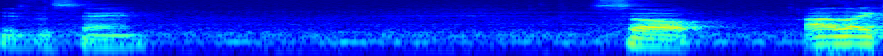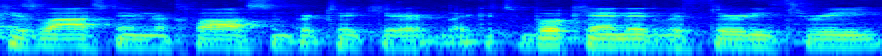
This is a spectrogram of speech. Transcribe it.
is the same. So, I like his last name, Nicklaus, in particular. Like, it's bookended with 33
